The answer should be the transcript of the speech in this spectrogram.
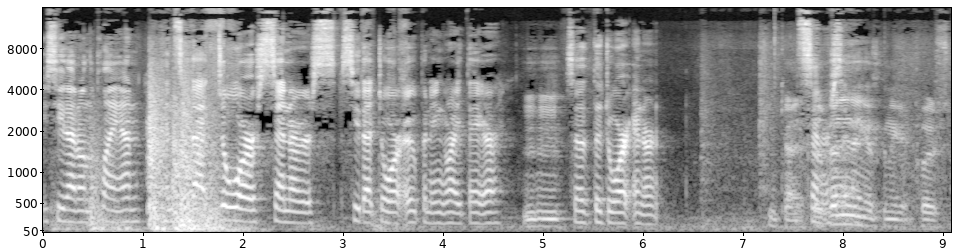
Do you see that on the plan? And so that door centers, see that door opening right there? Mm-hmm. So the door enter, Okay. So if anything is gonna get pushed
